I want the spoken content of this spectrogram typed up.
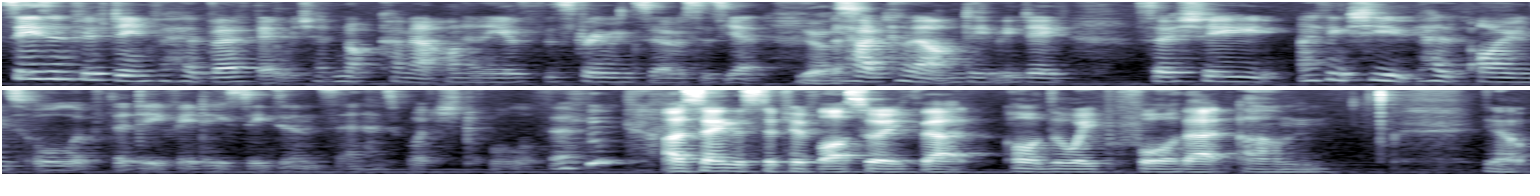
season fifteen for her birthday, which had not come out on any of the streaming services yet, yes. but had come out on DVD. So she, I think she has owns all of the DVD seasons and has watched all of them. I was saying this to Pip last week that, or the week before that, um, you know,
